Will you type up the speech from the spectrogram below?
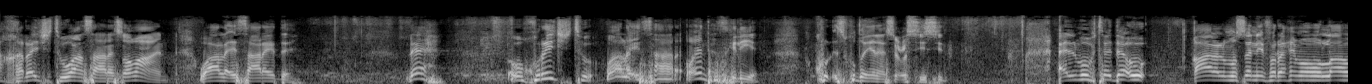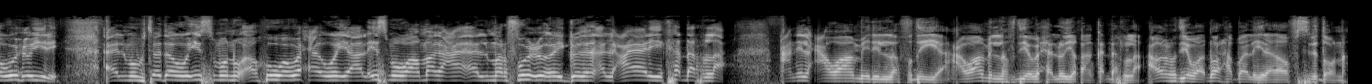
akhrajtu waan saaray soo maahan waa la isaaray dheh ukhrijtu waa la isaaray waa intaas keliya. Isku day inaad socodsiisid almubtada'u qaala almusanifu raximahu llahu wuxuu yidhi almubtada'u ismun huwa waxa weeye al-ismu waa magaca almarfuucu ay godan alcaali ka dharla can ilcawaamil lafdiya. Cawaamil lafdiya waxaa loo yaqaan ka dharla. Cawaamil lafdiya waa dhowr xabaa la yidhahda waa fasli doona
